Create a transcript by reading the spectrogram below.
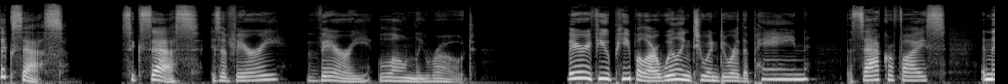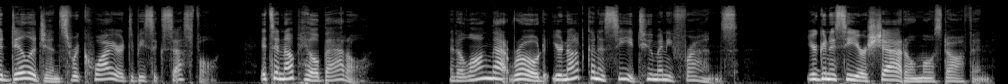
Success. Success is a very, very lonely road. Very few people are willing to endure the pain, the sacrifice, and the diligence required to be successful. It's an uphill battle. And along that road, you're not going to see too many friends. You're going to see your shadow most often.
